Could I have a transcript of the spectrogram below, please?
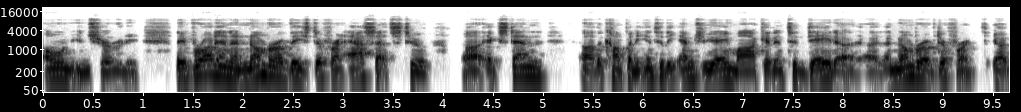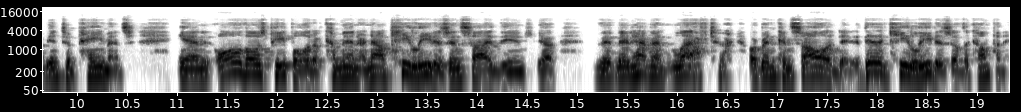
own Insurity. They brought in a number of these different assets to uh, extend uh, the company into the MGA market, into data, a, a number of different, uh, into payments. And all those people that have come in are now key leaders inside the, uh, they, they haven't left or been consolidated. They're the key leaders of the company.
